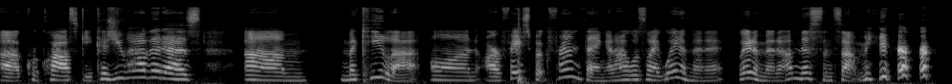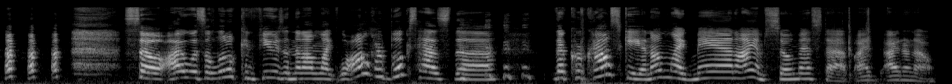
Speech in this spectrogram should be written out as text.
uh, Krakowski because you have it as um, Makila on our Facebook friend thing, and I was like, wait a minute, wait a minute, I'm missing something here. so I was a little confused, and then I'm like, well, all her books has the the Krakowski, and I'm like, man, I am so messed up. I I don't know.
